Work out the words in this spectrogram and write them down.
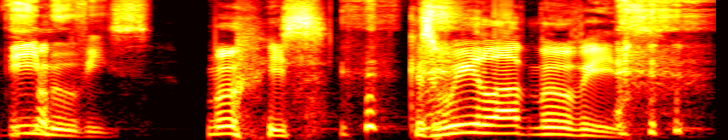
The movies. Movies. Because we love movies.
